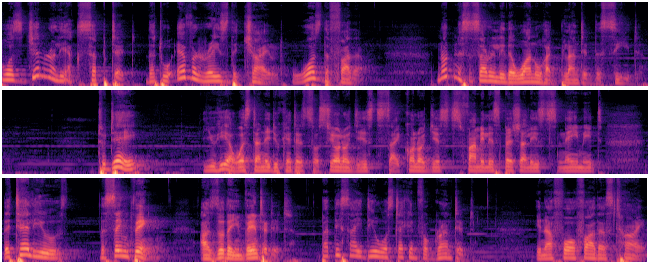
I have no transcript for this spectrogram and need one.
was generally accepted that whoever raised the child was the father not necessarily the one who had planted the seed. Today, you hear Western educated sociologists, psychologists, family specialists, name it, they tell you the same thing as though they invented it. But this idea was taken for granted in our forefathers' time,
